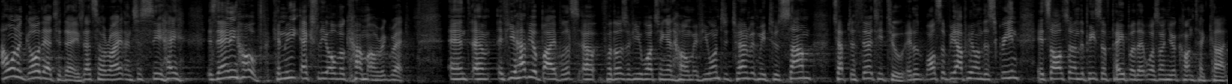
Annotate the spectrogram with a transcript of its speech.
I want to go there today, if that's all right, and just see hey, is there any hope? Can we actually overcome our regret? And um, if you have your Bibles, uh, for those of you watching at home, if you want to turn with me to Psalm chapter 32, it'll also be up here on the screen. It's also in the piece of paper that was on your contact card.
